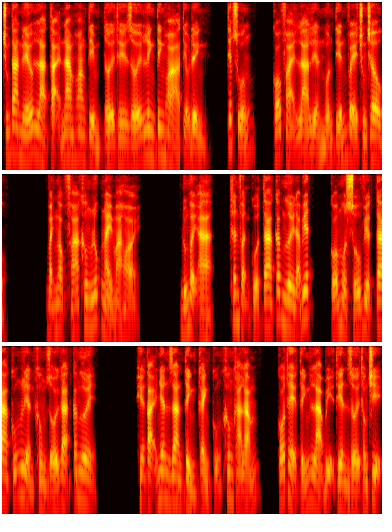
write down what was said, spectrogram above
chúng ta nếu là tại nam hoang tìm tới thế giới linh tinh hòa tiểu đỉnh, tiếp xuống, có phải là liền muốn tiến về trung châu? Bạch ngọc phá không lúc này mà hỏi. Đúng vậy à thân phận của ta các ngươi đã biết, có một số việc ta cũng liền không dối gạt các ngươi. Hiện tại nhân gian tình cảnh cũng không khá lắm, có thể tính là bị thiên giới thống trị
